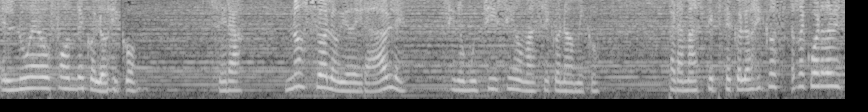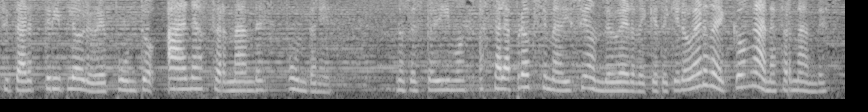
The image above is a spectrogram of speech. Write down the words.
el nuevo fondo ecológico será no solo biodegradable, sino muchísimo más económico. Para más tips ecológicos, recuerda visitar www.anafernandez.net. Nos despedimos hasta la próxima edición de Verde que te quiero verde con Ana Fernández.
